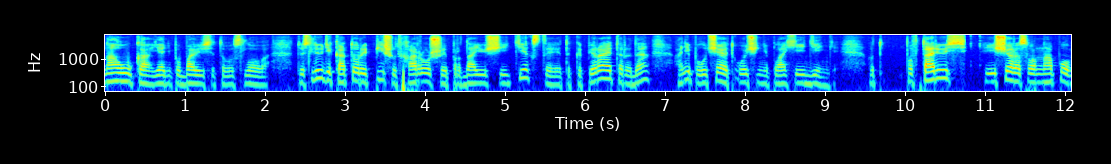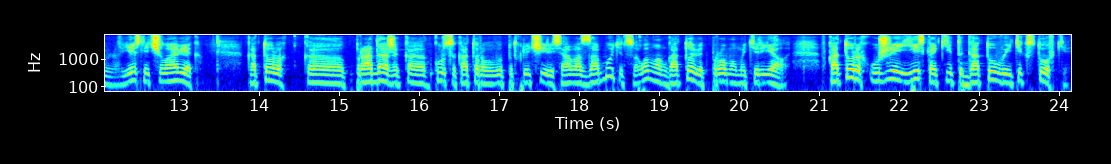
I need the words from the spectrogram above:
наука, я не побоюсь этого слова. То есть люди, которые пишут хорошие продающие тексты, это копирайтеры, да, они получают очень неплохие деньги. Вот повторюсь, еще раз вам напомню, если человек которых к продаже курса которого вы подключились, о вас заботится, он вам готовит промо-материалы, в которых уже есть какие-то готовые текстовки,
